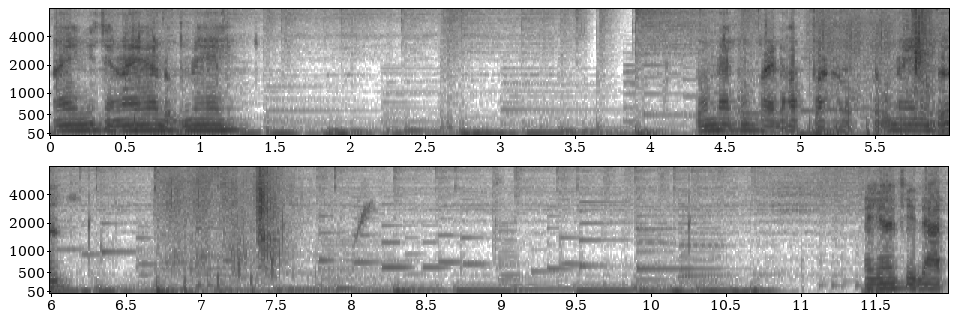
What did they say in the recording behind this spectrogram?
Ai như thế này là đúng nè chỗ này cũng phải đọc vào chỗ này nữa. Bây giờ thì đặt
